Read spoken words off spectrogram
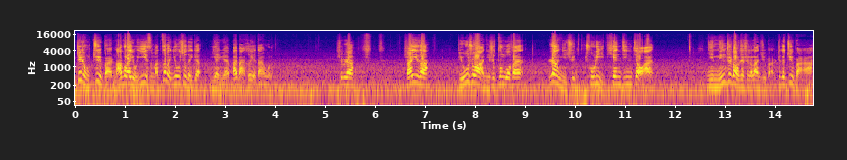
这种剧本拿过来有意思吗？这么优秀的一个演员，白百合也耽误了，是不是？啥意思啊？比如说啊，你是曾国藩，让你去处理天津教案，你明知道这是个烂剧本，这个剧本啊，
